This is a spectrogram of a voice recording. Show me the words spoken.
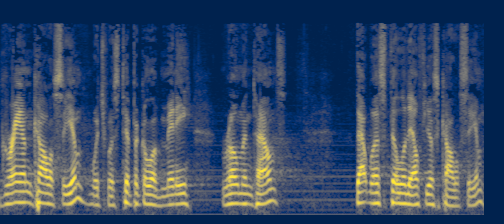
grand Colosseum, which was typical of many Roman towns. That was Philadelphia's Colosseum.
